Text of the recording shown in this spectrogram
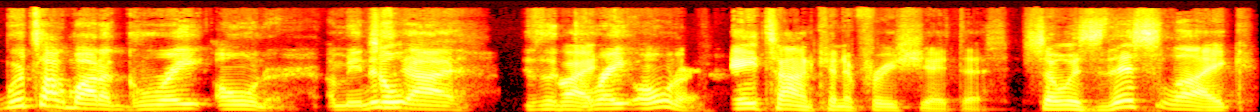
we're talking about a great owner. I mean, this So- guy is a Right. great owner. Eytan can appreciate this. So is this like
